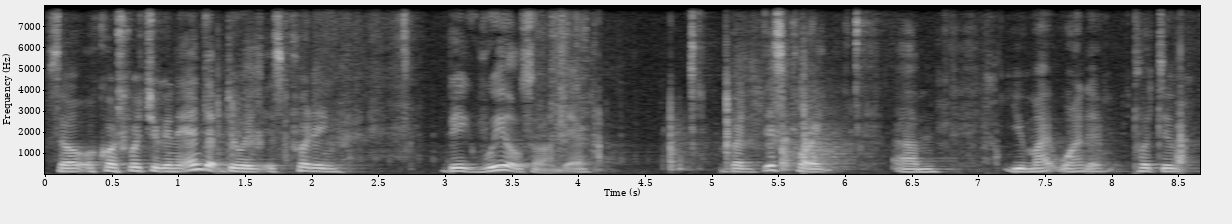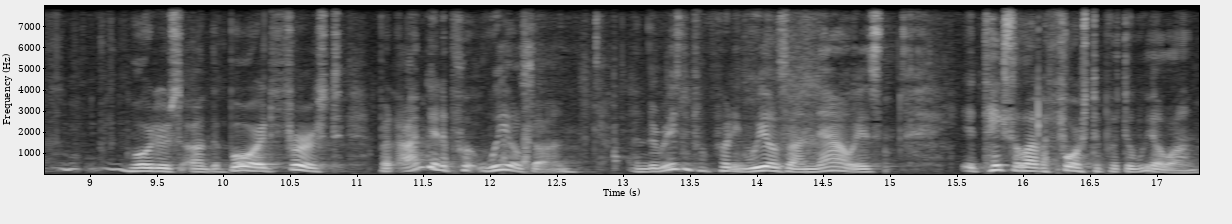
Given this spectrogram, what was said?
So of course what you're going to end up doing is putting big wheels on there but at this point, um, you might want to put the motors on the board first, but I'm going to put wheels on. And the reason for putting wheels on now is it takes a lot of force to put the wheel on.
